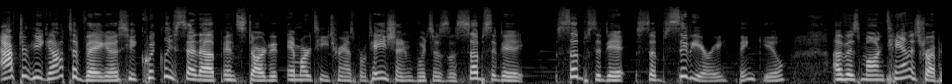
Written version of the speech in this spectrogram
After he got to Vegas, he quickly set up and started MRT Transportation, which is a subsidiary, subsidi- subsidiary, thank you, of his Montana truck,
